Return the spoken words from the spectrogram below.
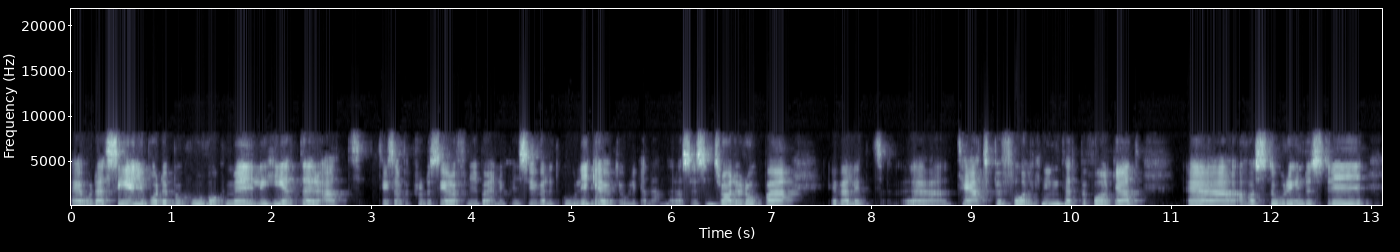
Eh, och där ser ju både behov och möjligheter att till exempel producera förnybar energi ser väldigt olika ut i olika länder. Alltså i Centraleuropa är väldigt eh, tät befolkning, tätbefolkat, eh, har stor industri, Eh,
